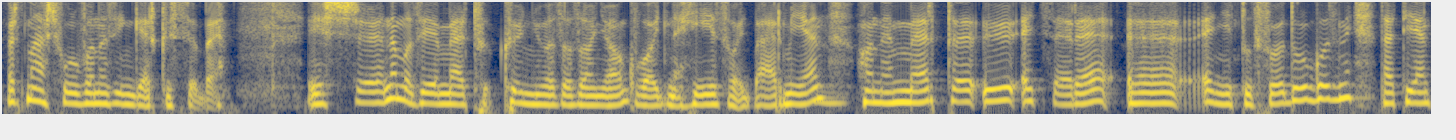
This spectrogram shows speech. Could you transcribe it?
mert máshol van az inger küszöbe. És nem azért, mert könnyű az az anyag, vagy nehéz, vagy bármilyen, hanem mert ő egyszerre ennyit tud földolgozni, tehát ilyen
